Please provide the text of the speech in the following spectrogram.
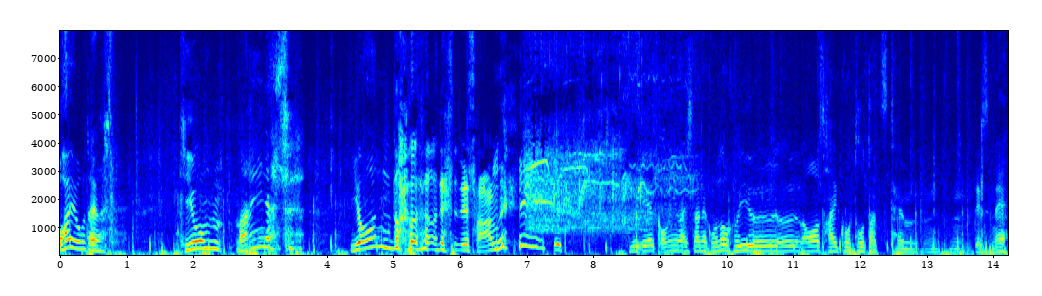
おはようございます。気温マイナス4度ですね寒い。です冷え込みましたねこの冬の最高到達点ですね、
